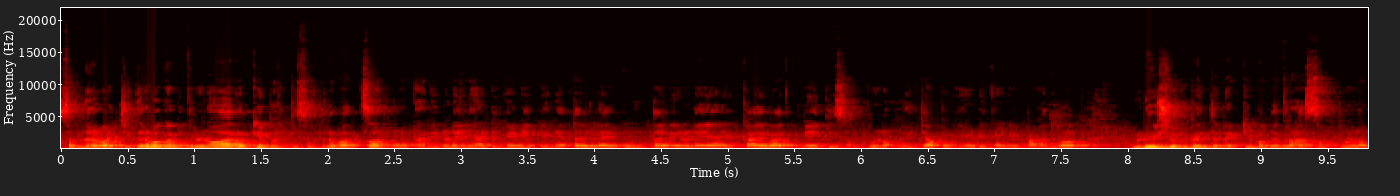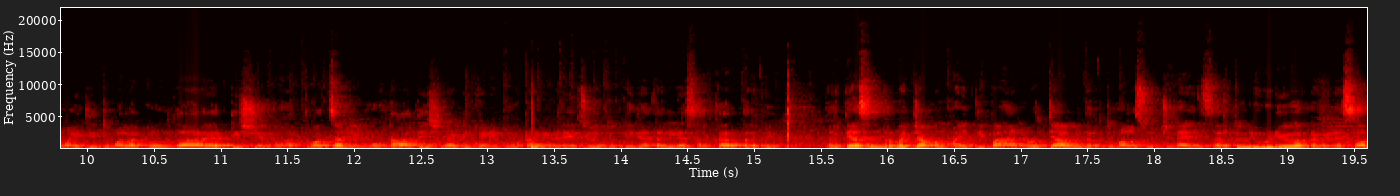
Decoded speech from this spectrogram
संदर्भाची तर बघा मित्रांनो आरोग्य भरती संदर्भाचा मोठा निर्णय या ठिकाणी घेण्यात आलेला आहे. कोणता निर्णय आहे काय बातमी आहे ती संपूर्ण माहिती आपण या ठिकाणी पाहणार आहोत. व्हिडिओ शेवटपर्यंत नक्की बघत राहा. संपूर्ण माहिती तुम्हाला कळून जाणार आहे. अतिशय महत्त्वाचा आणि मोठा आदेश या ठिकाणी मोठा निर्णय जो आहे तो घेण्यात आलेला आहे सरकारतर्फे. तर त्या संदर्भाची आपण माहिती पाहणार आहोत. त्या अगोदर तुम्हाला सूचना आहे. जर तुम्ही व्हिडिओवर नवीन असाल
